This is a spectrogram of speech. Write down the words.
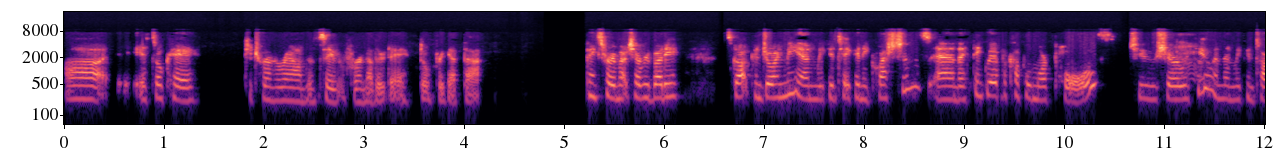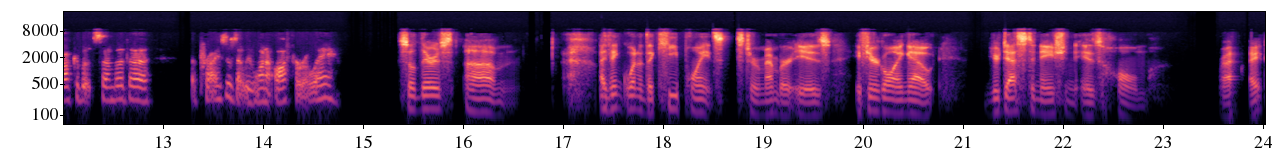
uh, it's okay to turn around and save it for another day. Don't forget that. Thanks very much, everybody. Scott can join me and we can take any questions. And I think we have a couple more polls to share with you, and then we can talk about some of the, the prizes that we want to offer away. So there's, um, I think one of the key points to remember is if you're going out, your destination is home right?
